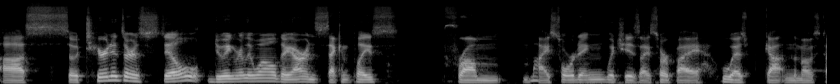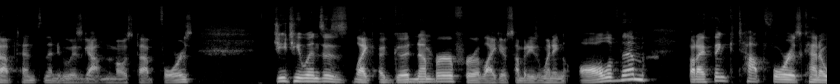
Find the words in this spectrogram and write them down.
Uh, so Tyranids are still doing really well. They are in second place from my sorting, which is I sort by who has gotten the most top tens and then who has gotten the most top fours. GT wins is like a good number for like if somebody's winning all of them, but I think top four is kind of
